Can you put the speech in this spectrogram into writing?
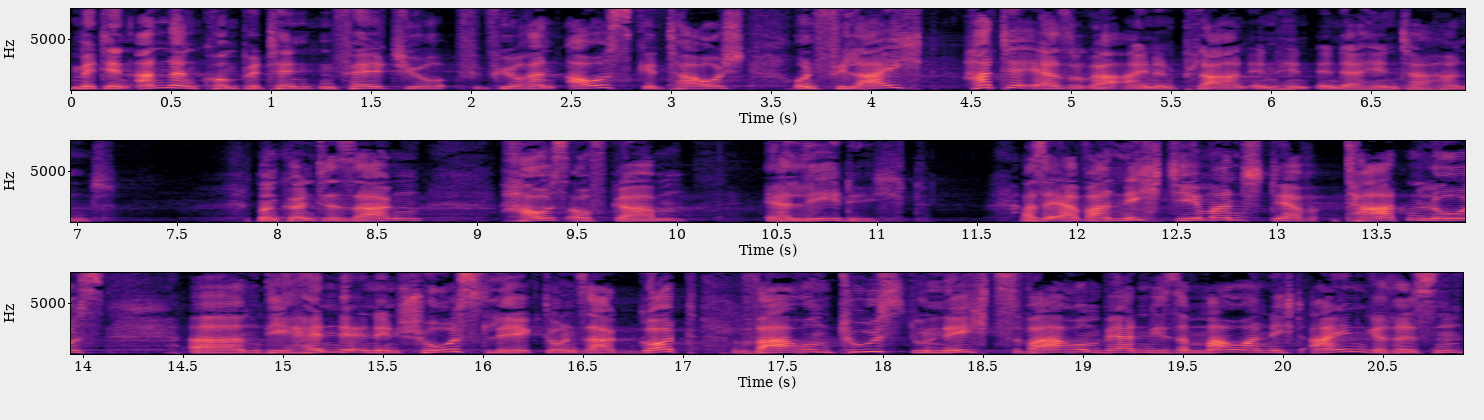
mit den anderen kompetenten Feldführern ausgetauscht und vielleicht hatte er sogar einen Plan in, in der Hinterhand. Man könnte sagen, Hausaufgaben erledigt. Also er war nicht jemand, der tatenlos ähm, die Hände in den Schoß legte und sagt, Gott, warum tust du nichts? Warum werden diese Mauern nicht eingerissen?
